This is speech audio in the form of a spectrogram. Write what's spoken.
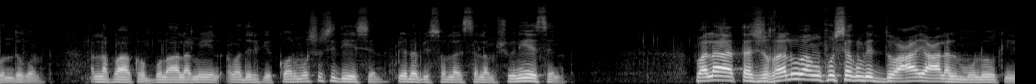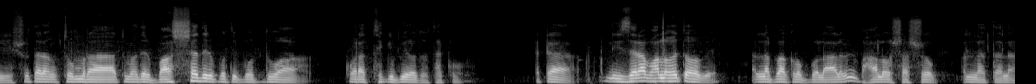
বন্ধুগণ, আল্লাহ পাক রব্বুল আলমিন আমাদেরকে কর্মসূচি দিয়েছেন, প্রিয় নবী সাল্লাহ সাল্লাম শুনিয়েছেন। ফালা তাশগালু আনফুসাকুম বিদুআই আলাল মুলুকি। সুতরাং তোমরা তোমাদের বাদশাদের প্রতি বদুয়া করার থেকে বিরত থাকো। এটা নিজেরা ভালো হতে হবে। আল্লাহ পাক রব্বুল আলমিন ভালো শাসক আল্লাহ তালা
